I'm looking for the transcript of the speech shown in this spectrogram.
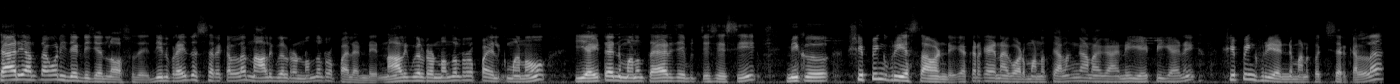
శారీ అంతా కూడా ఇదే డిజైన్లో వస్తుంది. దీని ప్రైస్ వచ్చేసరికల్లా నాలుగు వేల రెండు వందల రూపాయలండి. నాలుగు వేల రెండు వందల రూపాయలకి మనం ఈ ఐటాన్ని మనం తయారు చేపించేసేసి మీకు షిప్పింగ్ ఫ్రీ ఇస్తామండి. ఎక్కడికైనా కూడా మన తెలంగాణ కానీ ఏపీ కానీ షిప్పింగ్ ఫ్రీ అండి మనకు వచ్చేసరికల్లా.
